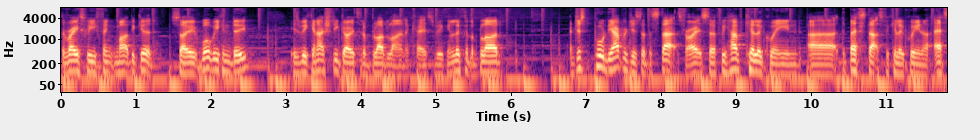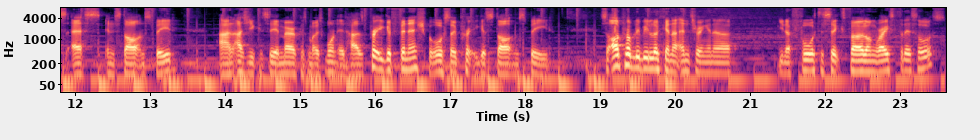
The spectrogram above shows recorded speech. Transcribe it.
the race we think might be good. So, what we can do is we can actually go to the bloodline, okay? So we can look at the blood and just pull the averages of the stats, right? So if we have Killer Queen, uh, the best stats for Killer Queen are SS in start and speed. And as you can see, America's Most Wanted has pretty good finish, but also pretty good start and speed. So I'd probably be looking at entering in a, you know, four to six furlong race for this horse.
